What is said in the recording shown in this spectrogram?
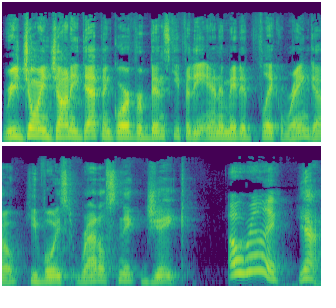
Rejoined Johnny Depp and Gore Verbinski for the animated flick Rango. He voiced Rattlesnake Jake. oh, really? Yeah.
